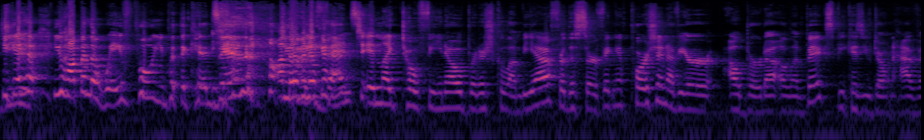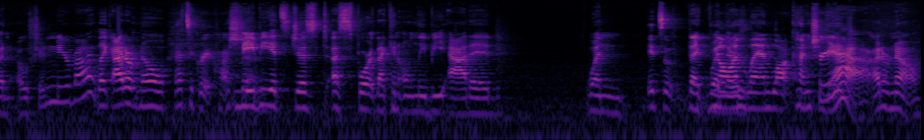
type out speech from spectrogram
do you, get you hop in the wave pool? You put the kids in do on you the have an event in like Tofino, British Columbia for the surfing portion of your Alberta Olympics because you don't have an ocean nearby? Like I don't know. That's a great question. Maybe it's just a sport that can only be added when It's a Like when non-landlocked country. yeah, I don't know.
